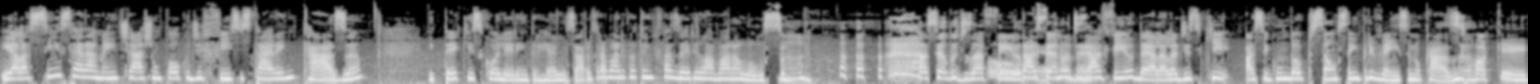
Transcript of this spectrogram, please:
E ela sinceramente acha um pouco difícil estar em casa e ter que escolher entre realizar o trabalho que eu tenho que fazer e lavar a louça. Tá sendo o desafio Tá dela, sendo o né? desafio dela. Ela disse que a segunda opção sempre vence, no caso. Ok.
